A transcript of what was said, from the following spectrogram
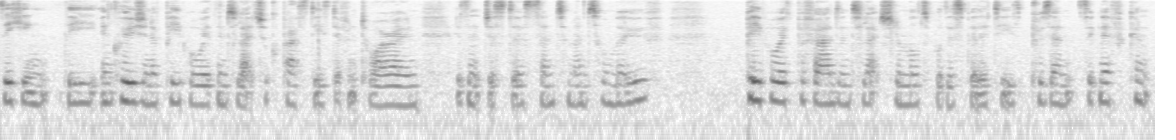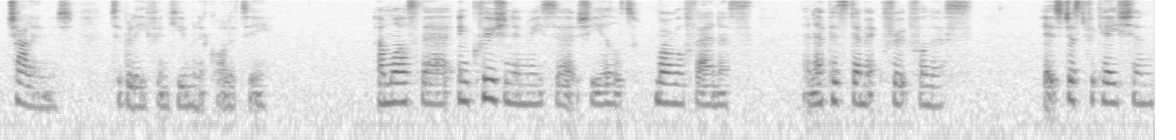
Seeking the inclusion of people with intellectual capacities different to our own isn't just a sentimental move. People with profound intellectual and multiple disabilities present significant challenge to belief in human equality. And whilst their inclusion in research yields moral fairness and epistemic fruitfulness, its justification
